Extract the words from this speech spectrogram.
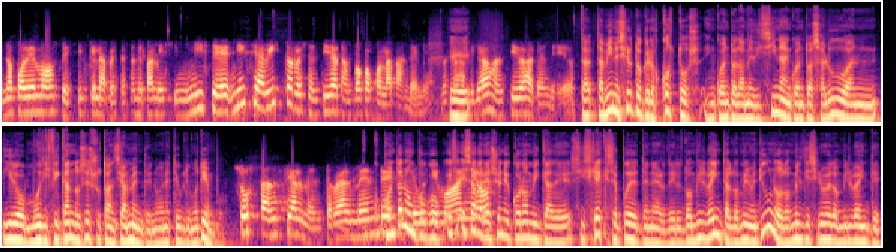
no podemos decir que la prestación de PAMI ni se, ni se ha visto resentida tampoco por la pandemia. Nuestros eh, afiliados han sido atendidos. También es cierto que los costos en cuanto a la medicina, en cuanto a salud, han ido modificándose sustancialmente ¿no? en este último tiempo. Sustancialmente, realmente. Contanos un este poco esa variación económica de si es que se puede tener del 2020 al 2021 o 2019-2020.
